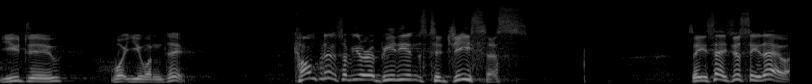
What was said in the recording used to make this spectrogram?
You do what you want to do. Confidence of your obedience to Jesus. So he says, just so you know,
